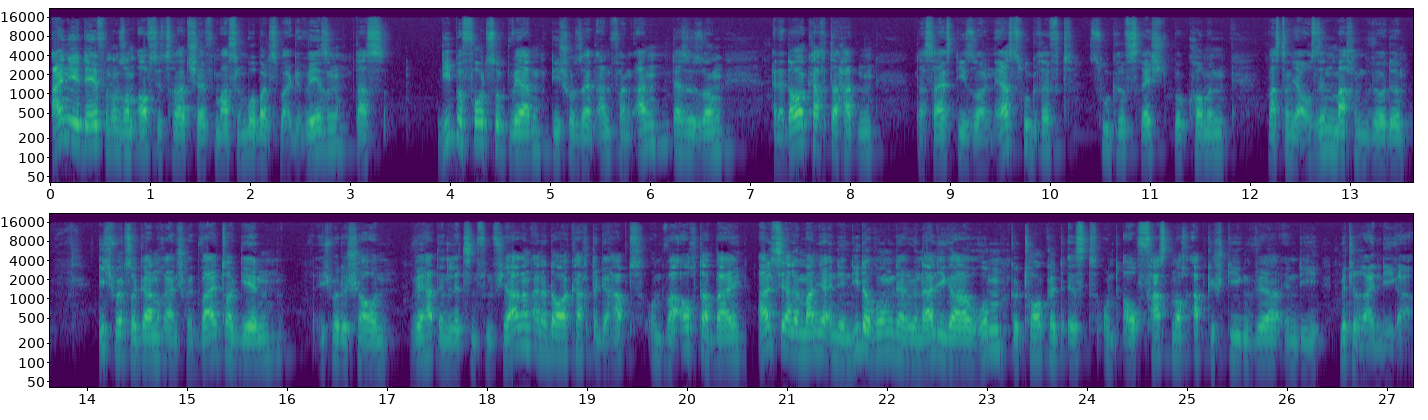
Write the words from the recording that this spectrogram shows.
Eine Idee von unserem Aufsichtsratschef Marcel Moberts war gewesen, dass die bevorzugt werden, die schon seit Anfang an der Saison eine Dauerkarte hatten. Das heißt, die sollen Erstzugriff, Zugriffsrecht bekommen, was dann ja auch Sinn machen würde. Ich würde sogar noch einen Schritt weiter gehen. Ich würde schauen, wer hat in den letzten fünf Jahren eine Dauerkarte gehabt und war auch dabei, als die Alemannia in den Niederungen der Regionalliga rumgetorkelt ist und auch fast noch abgestiegen wäre in die Mittelrheinliga.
